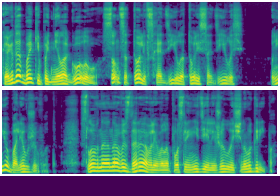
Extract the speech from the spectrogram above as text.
Когда Бекки подняла голову, солнце то ли всходило, то ли садилось. У нее болел живот. Словно она выздоравливала после недели желудочного гриппа.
